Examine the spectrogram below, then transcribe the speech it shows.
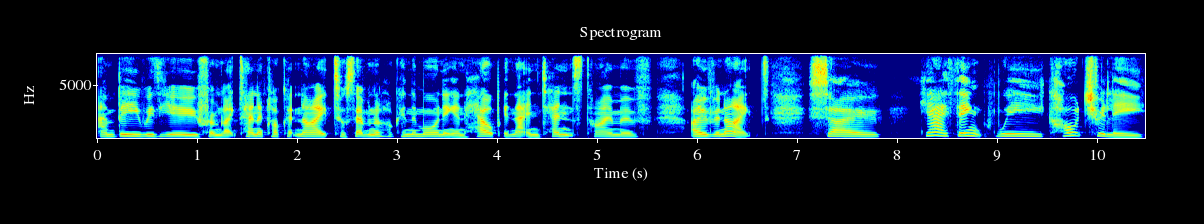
and be with you from like 10 o'clock at night till 7 o'clock in the morning and help in that intense time of overnight. So, yeah, I think we culturally,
